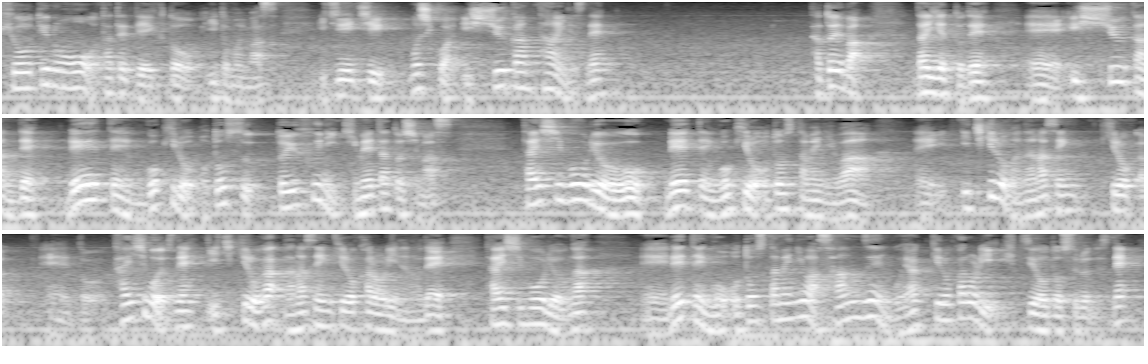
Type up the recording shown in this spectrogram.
標っていうのを立てていくといいと思います。1日もしくは1週間単位ですね。例えばダイエットで、えー、1週間で0 5キロ落とすというふうに決めたとします。体脂肪量を0 5キロ落とすためにはえ1キロが7000キロ、えーと、体脂肪ですね。1キロが7000キロカロリーなので体脂肪量がえ、0.5落とすためには3500キロカロリー必要とするんですね。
